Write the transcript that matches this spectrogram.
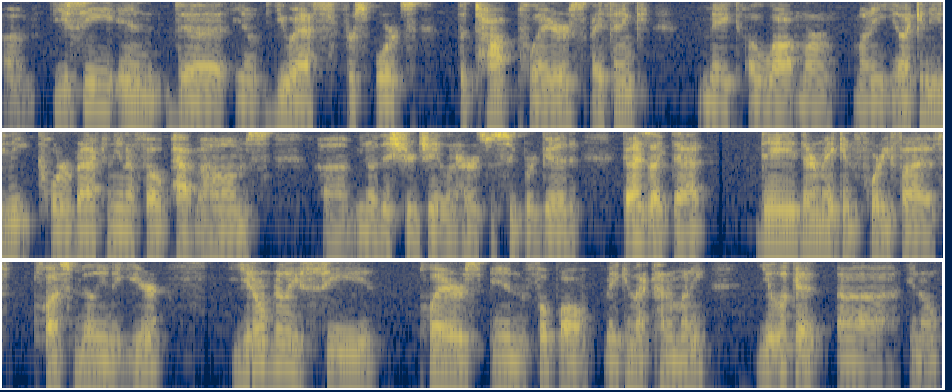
um, you see in the you know U.S. for sports, the top players I think make a lot more money. Like an elite quarterback in the NFL, Pat Mahomes. Um, you know, this year Jalen Hurts was super good. Guys like that, they they're making forty five plus million a year. You don't really see players in football making that kind of money. You look at, uh, you know,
